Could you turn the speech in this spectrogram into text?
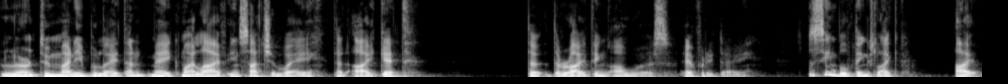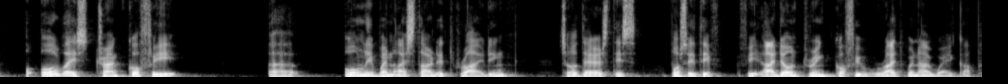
learned to manipulate and make my life in such a way that I get the, the writing hours every day. Simple things like I always drank coffee uh, only when I started writing. So there's this positive. Fe- I don't drink coffee right when I wake up.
